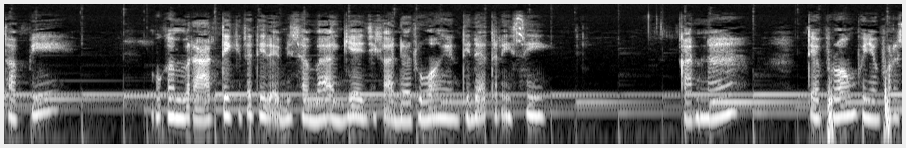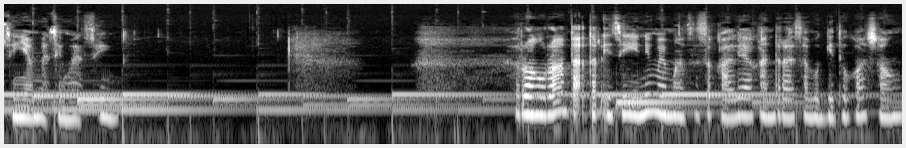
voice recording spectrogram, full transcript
Tapi, bukan berarti kita tidak bisa bahagia jika ada ruang yang tidak terisi. Karena tiap ruang punya porsinya masing-masing. Ruang-ruang tak terisi ini memang sesekali akan terasa begitu kosong.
